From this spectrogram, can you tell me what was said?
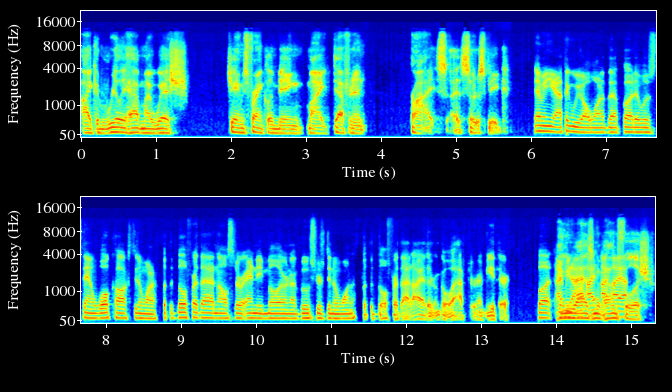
I could really have my wish, James Franklin being my definite prize, uh, so to speak. I mean, yeah, I think we all wanted that, but it was Stan Wilcox didn't want to put the bill for that, and also Andy Miller and our boosters didn't want to put the bill for that either and go after him either. But I mean, I, I, I, foolish.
